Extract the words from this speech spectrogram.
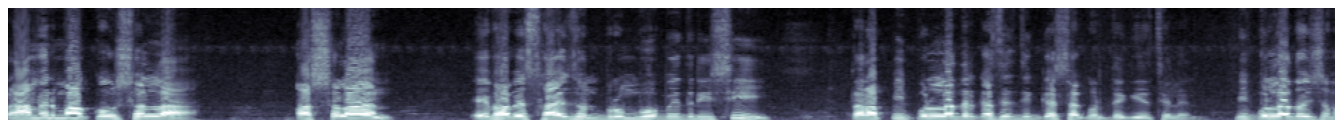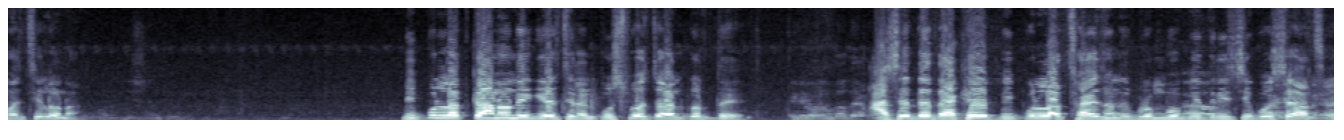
রামের মা কৌশল্যা অশ্বলায়ন এভাবে ছয়জন ব্রহ্মবিদ ঋষি তারা পিপুল্লাদের কাছে জিজ্ঞাসা করতে গিয়েছিলেন। পিপুল্লাদ ওই সময় ছিল না। পিপুল্লাদ কাননে গিয়েছিলেন পুষ্প চয়ন করতে। আসেতে দেখে পিপুল্লাদ ছয়জন ব্রহ্মবিদ ঋষি বসে আছে।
